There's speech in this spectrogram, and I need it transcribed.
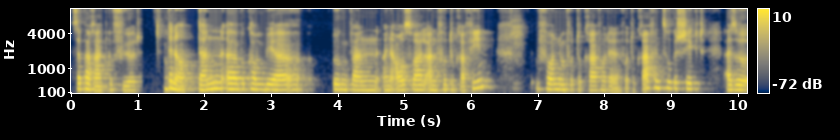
separat geführt. Genau, dann äh, bekommen wir irgendwann eine Auswahl an Fotografien von dem Fotografen oder der Fotografin zugeschickt. Also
